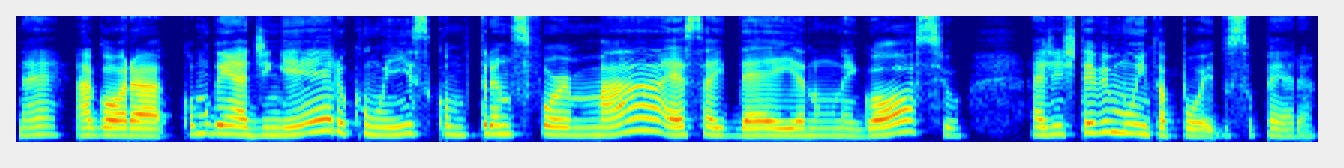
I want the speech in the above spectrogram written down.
né? Agora, como ganhar dinheiro com isso, como transformar essa ideia num negócio, a gente teve muito apoio do Supera.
